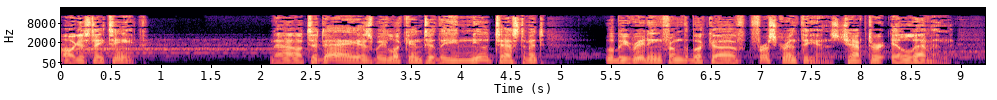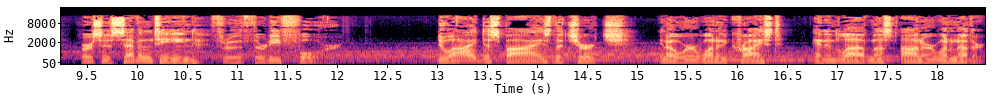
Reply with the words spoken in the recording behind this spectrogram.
August 18th. Now, today, as we look into the New Testament, we'll be reading from the book of 1 Corinthians, chapter 11, verses 17 through 34. Do I despise the church? You know, we're one in Christ and in love must honor one another.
